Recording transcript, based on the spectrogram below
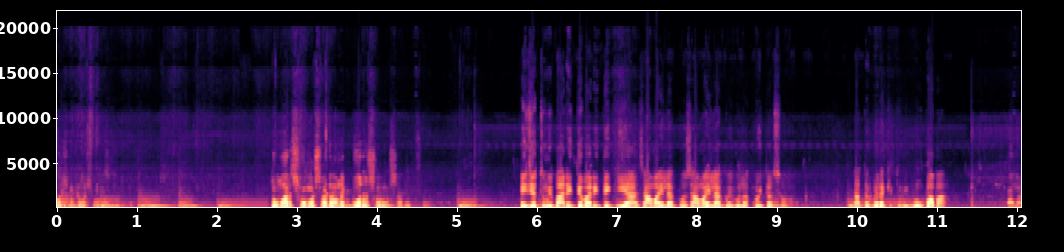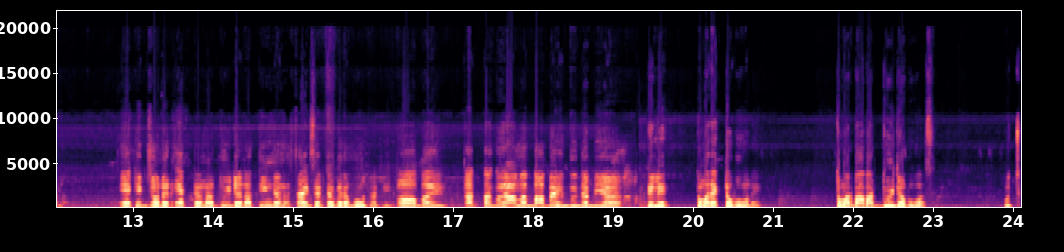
বসো বসো। তোমার সমস্যাটা অনেক বড় সমস্যা বুঝছ? এই যে তুমি বাড়িতে বাড়িতে গিয়া জামাই লাগবো জামাই লাগবে এগুলা কইতাছো তাতে করে কি তুমি বউ পাবা? পাবা না। এক একজনের একটা না দুইটা না তিনটা না সাইড সাইডটা করে বউ থাকে। ও ভাই কাত্তা কই আমার বাপে দুইটা বিয়া। তেলে তোমার একটা বউ নাই তোমার বাবার দুইটা বউ আছে বুঝছ?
